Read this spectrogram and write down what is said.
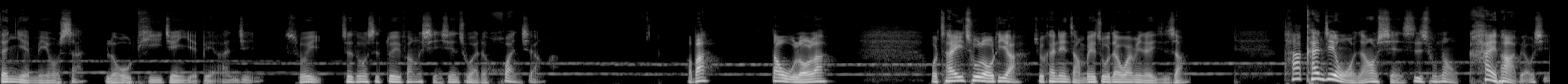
灯也没有闪，楼梯间也变安静。所以，这都是对方显现出来的幻象啊。好吧，到五楼了。我才一出楼梯啊，就看见长辈坐在外面的椅子上。他看见我，然后显示出那种害怕表情。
